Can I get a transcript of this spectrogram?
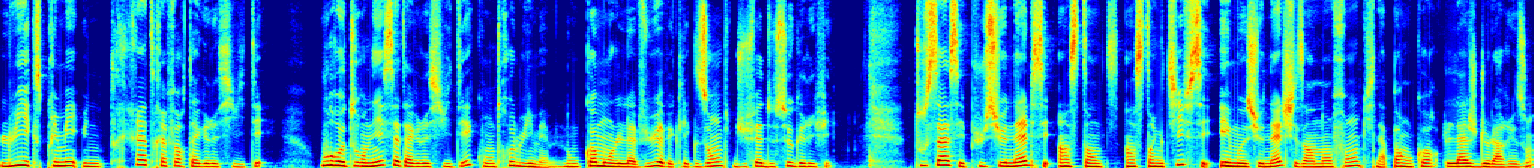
lui exprimer une très très forte agressivité ou retourner cette agressivité contre lui-même. Donc comme on l'a vu avec l'exemple du fait de se griffer. Tout ça, c'est pulsionnel, c'est instinctif, c'est émotionnel chez un enfant qui n'a pas encore l'âge de la raison.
